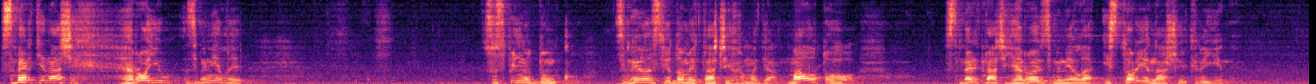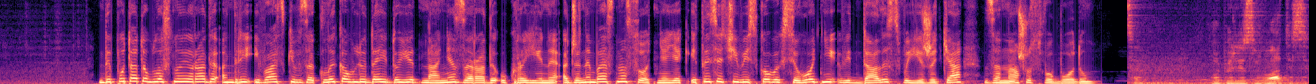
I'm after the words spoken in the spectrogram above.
Смерті наших героїв змінили суспільну думку, змінили свідомість наших громадян. Мало того, смерть наших героїв змінила історію нашої країни. Депутат обласної ради Андрій Іваськів закликав людей до єднання заради України, адже Небесна Сотня, як і тисячі військових сьогодні, віддали свої життя за нашу свободу. Це мобілізуватися,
